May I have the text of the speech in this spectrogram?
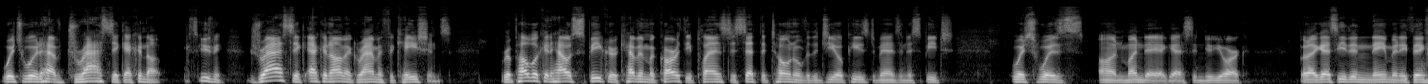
which would have drastic economic excuse me drastic economic ramifications. Republican House Speaker Kevin McCarthy plans to set the tone over the GOP's demands in a speech, which was on Monday, I guess, in New York. But I guess he didn't name anything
